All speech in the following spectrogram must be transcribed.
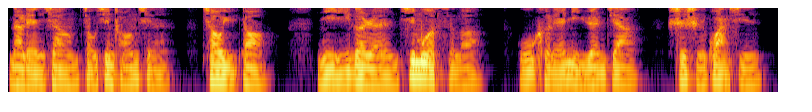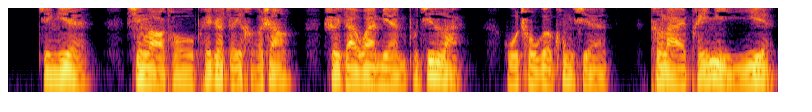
那莲香走进床前，悄语道：“你一个人寂寞死了，吾可怜你冤家，时时挂心。今夜姓老头陪着贼和尚睡在外面，不进来，吾抽个空闲，特来陪你一夜，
